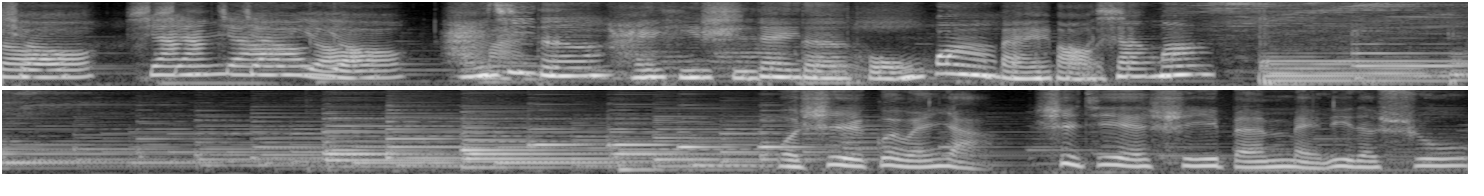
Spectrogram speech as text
皮球、香蕉油，还记得孩提时代的童话百宝箱吗？我是桂文雅，世界是一本美丽的书。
